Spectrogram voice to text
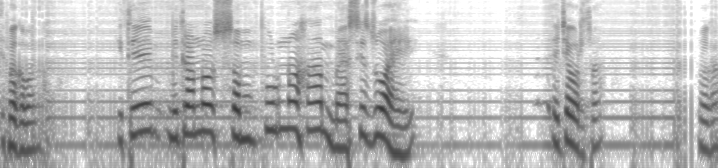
हे बघा बघा. इथे मित्रांनो संपूर्ण हा मॅसेज जो आहे याच्यावरचा बघा.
